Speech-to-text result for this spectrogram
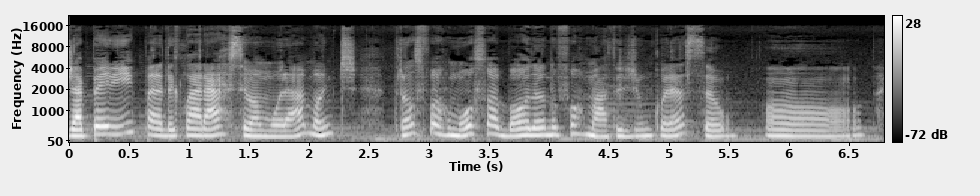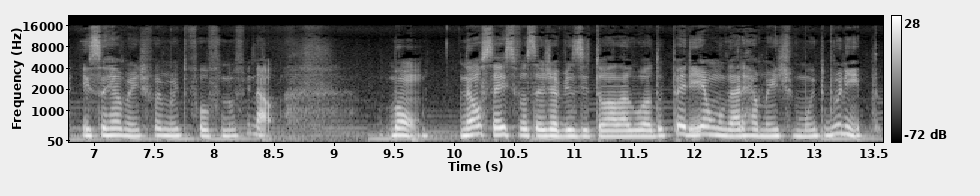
Já Peri, para declarar seu amor à amante, transformou sua borda no formato de um coração. Oh, isso realmente foi muito fofo no final. Bom, não sei se você já visitou a Lagoa do Peri, é um lugar realmente muito bonito.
